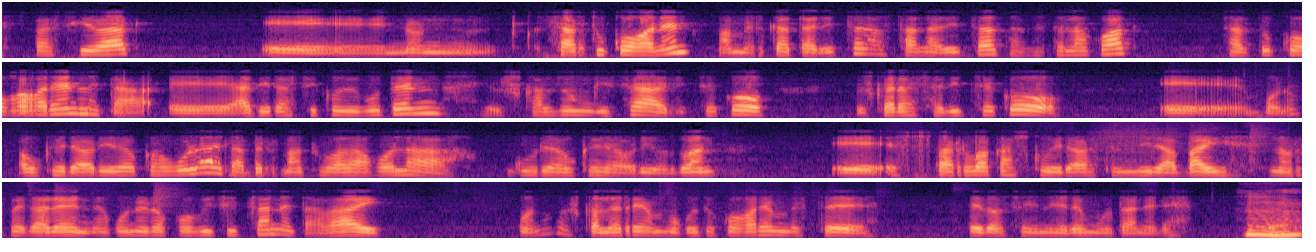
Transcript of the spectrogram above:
espazioak e, non sartuko garen, ba, merkataritza, zalaritza, eta bezalakoak, sartuko garen, eta e, adiraziko diguten, Euskaldun giza aritzeko, Euskara aritzeko, e, bueno, aukera hori daukagula, eta bermatua dagoela gure aukera hori. Orduan, e, esparruak asko irabazten dira, bai norberaren eguneroko bizitzan, eta bai, bueno, Euskal Herrian mugituko garen beste edo zein ere mutan ere. Hmm.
